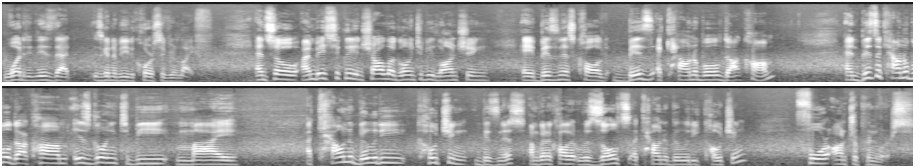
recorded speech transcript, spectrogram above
what it is that is going to be the course of your life. And so I'm basically, inshallah, going to be launching a business called bizaccountable.com. And bizaccountable.com is going to be my accountability coaching business. I'm going to call it results accountability coaching for entrepreneurs.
